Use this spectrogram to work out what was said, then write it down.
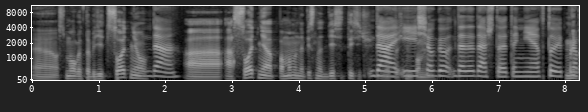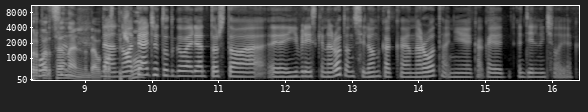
э, смогут победить сотню, Да. а, а сотня, по-моему, написано 10 тысяч. Да, и еще да-да-да, что это не в той пропорции. Непропорционально, да, вопрос, Да, но почему? опять же тут говорят то, что э, еврейский народ, он силен как э, народ, а не как э, отдельный человек.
